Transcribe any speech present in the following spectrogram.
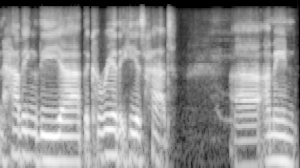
and having the uh, the career that he has had. Uh, I mean,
